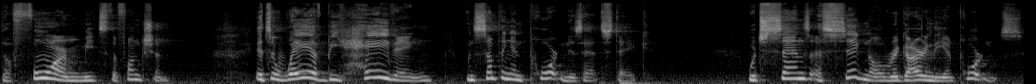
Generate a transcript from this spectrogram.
The form meets the function. It's a way of behaving when something important is at stake which sends a signal regarding the importance.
